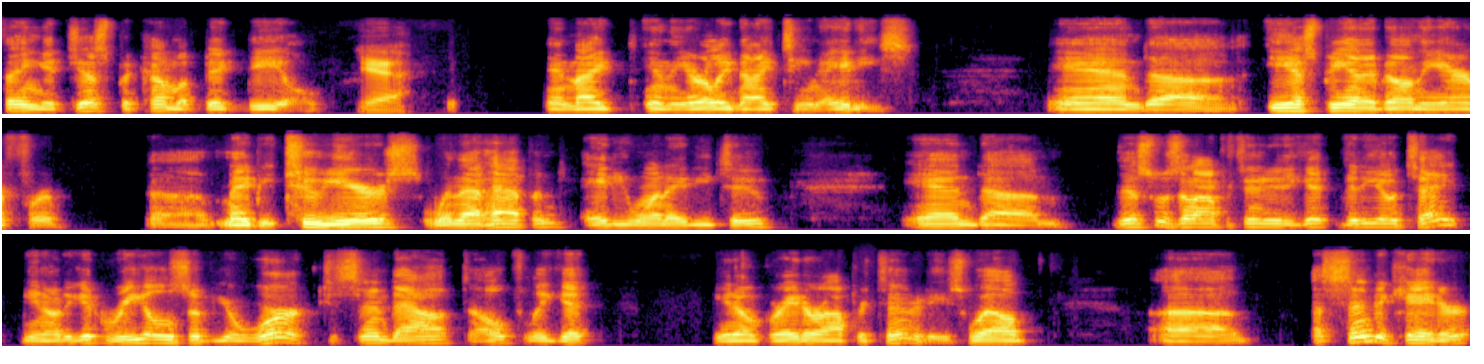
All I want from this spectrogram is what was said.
thing had just become a big deal. Yeah. In, night, in the early 1980s and uh, ESPN had been on the air for uh, maybe two years when that happened, 81, 82. And um, this was an opportunity to get videotape, you know, to get reels of your work to send out to hopefully get, you know, greater opportunities. Well, uh, a syndicator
